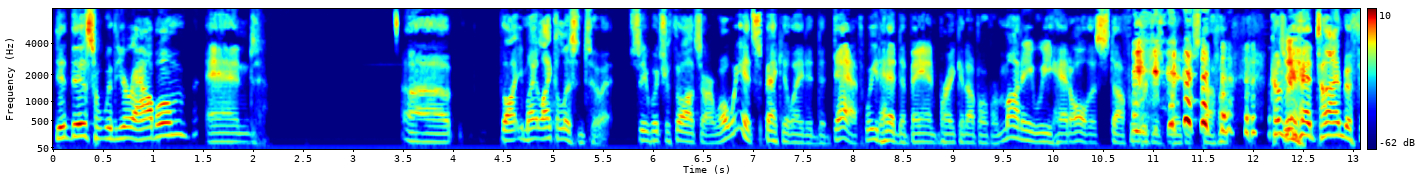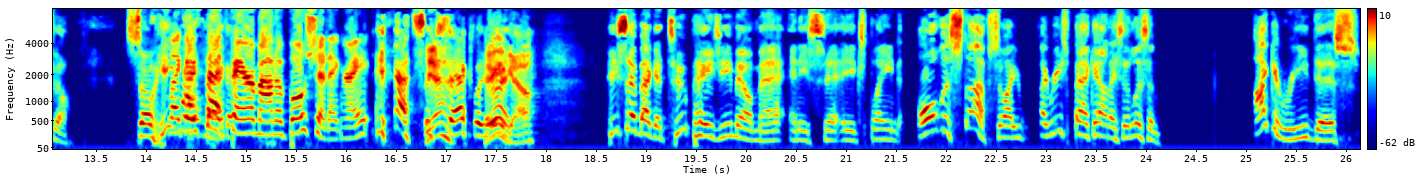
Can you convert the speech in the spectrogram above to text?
did this with your album, and uh, thought you might like to listen to it, see what your thoughts are." Well, we had speculated to death. We'd had the band breaking up over money. We had all this stuff. We were just making stuff up because we had time to fill. So he Like I said, back a- fair amount of bullshitting, right? yes, Yeah, exactly There right you go. he sent back a two page email, Matt, and he said he explained all this stuff. So I, I reached back out and I said, listen, I can read this,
